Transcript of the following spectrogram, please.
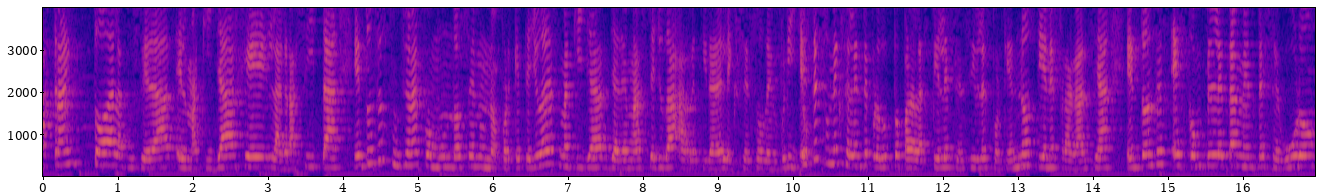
atraen toda la suciedad, el maquillaje, la grasita, entonces funciona como un 2 en 1 porque te ayuda a desmaquillar y además te ayuda a retirar el exceso de brillo. Este es un excelente producto para las pieles sensibles porque no tiene fragancia, entonces es completamente seguro,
